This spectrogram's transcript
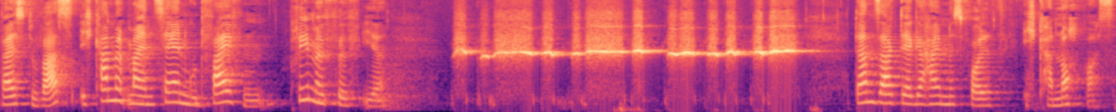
Weißt du was? Ich kann mit meinen Zähnen gut pfeifen. Primel pfiff ihr. Dann sagte er geheimnisvoll, ich kann noch was.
